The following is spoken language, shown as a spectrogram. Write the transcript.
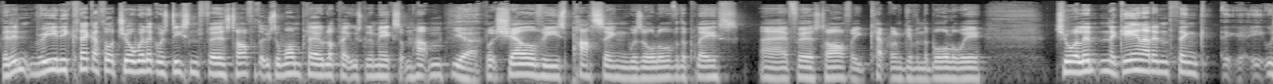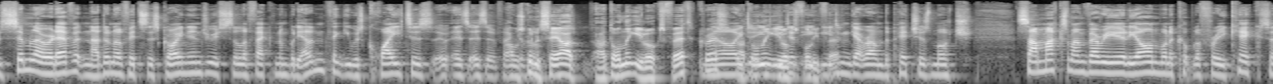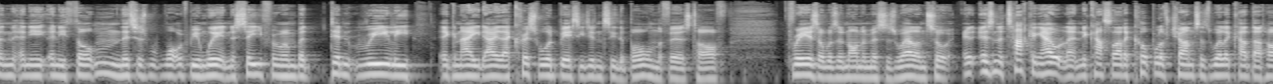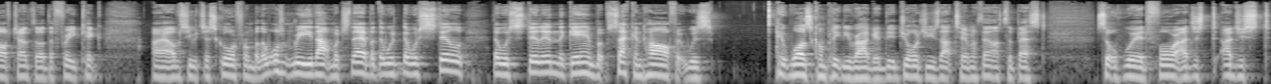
They didn't really click. I thought Joe Willock was decent first half. I thought he was the one player who looked like he was going to make something happen. Yeah. But Shelvey's passing was all over the place uh, first half. He kept on giving the ball away. Joelinton again. I didn't think it was similar at Everton. I don't know if it's this groin injury it's still affecting him, but I didn't think he was quite as as, as effective. I was going to say, I, I don't think he looks fit, Chris. No, I don't think he, he looks did- fully he, fit. he didn't get around the pitch as much. Saint-Maximin very early on won a couple of free kicks, and, and he and he thought, hmm, this is what we've been waiting to see from him, but didn't really ignite either. Chris Wood basically didn't see the ball in the first half. Fraser was anonymous as well, and so it is an attacking outlet. Newcastle had a couple of chances. Willock had that half chance, or the free kick, uh, obviously which they scored from, but there wasn't really that much there. But there was there was still there was still in the game. But second half, it was it was completely ragged. George used that term. I think that's the best sort of word for it. I just, I just,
